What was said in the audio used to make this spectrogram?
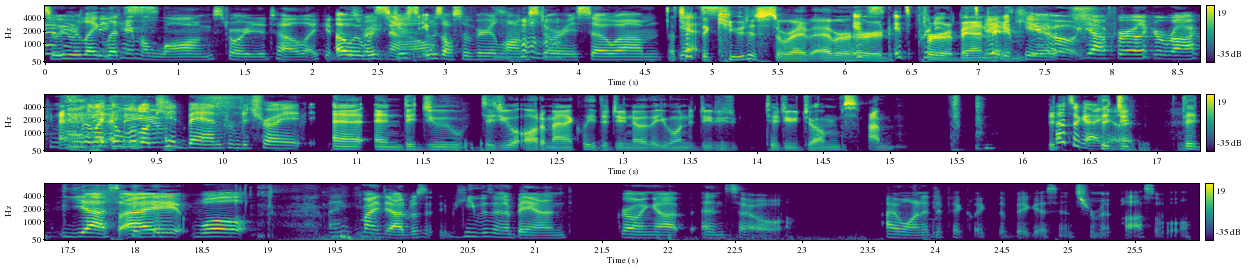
So we were like, let's. became a long story to tell, like it Oh, is it was right just, now. it was also a very long story. So, um, That's yes. like the cutest story I've ever heard it's for pretty- a band it's name. pretty cute. Cute. Yeah, for like a rock and We're like a little kid band from Detroit. And, and did you did you automatically did you know that you wanted to do to do drums? I'm. Did, That's okay, I Did get you did Yes, I well, I think my dad was he was in a band growing up, and so I wanted to pick like the biggest instrument possible.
